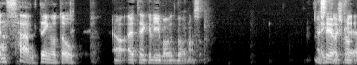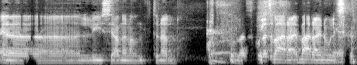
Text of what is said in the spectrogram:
en fæl ting å ta opp. Ja, jeg tar livet av et barn, altså. Jeg ser ikke noe eh, lys i enden av tunnelen. Hvordan, været er nå, liksom.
